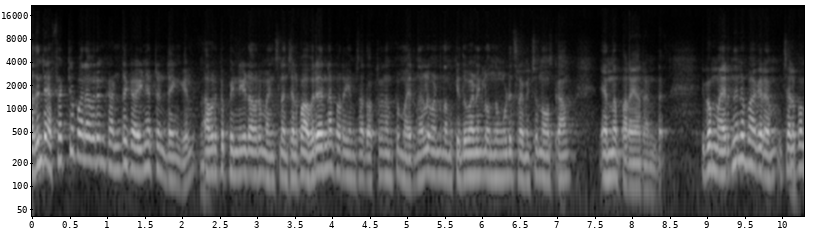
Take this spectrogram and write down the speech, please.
അതിന്റെ എഫക്റ്റ് പലവരും കണ്ടു കഴിഞ്ഞിട്ടുണ്ടെങ്കിൽ അവർക്ക് പിന്നീട് അവർ മനസ്സിലാവും. ചിലപ്പോൾ അവർ തന്നെ പറയും സാർ ഡോക്ടർ നമുക്ക് മരുന്നുകൾ വേണ്ട നമുക്ക് ഇത് വേണമെങ്കിൽ ഒന്നും കൂടി ശ്രമിച്ചു നോക്കാം എന്ന് പറയാറുണ്ട്. ഇപ്പം മരുന്നിന് പകരം ചിലപ്പോൾ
